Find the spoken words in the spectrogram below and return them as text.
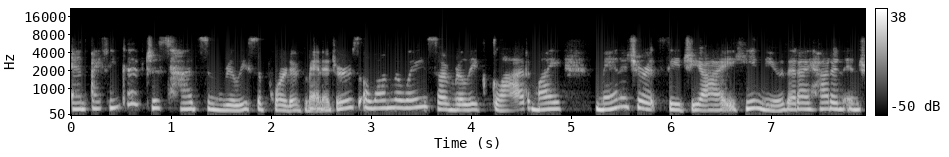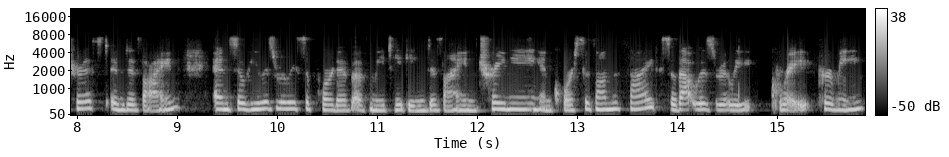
And I think I've just had some really supportive managers along the way. So I'm really glad. My manager at CGI, he knew that I had an interest in design. And so he was really supportive of me taking design training and courses on the side. So that was really great for me.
